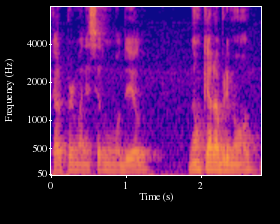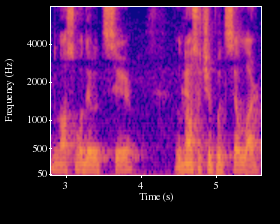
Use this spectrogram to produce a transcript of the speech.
quero permanecer no modelo, não quero abrir mão do nosso modelo de ser, do nosso tipo de celular.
